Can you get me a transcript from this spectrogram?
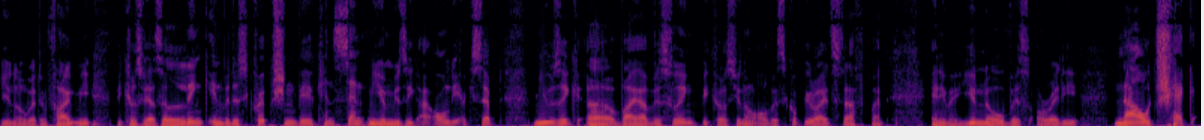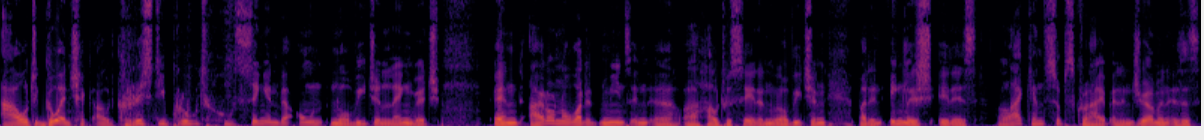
you know where to find me because there's a link in the description where you can send me your music. I only accept music uh, via this link because you know all this copyright stuff. But anyway, you know this already. Now check out, go and check out Kristi Brud, who sing in their own Norwegian language. And I don't know what it means in uh, uh, how to say it in Norwegian, but in English it is like and subscribe, and in German is es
